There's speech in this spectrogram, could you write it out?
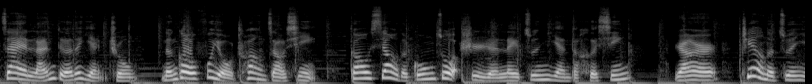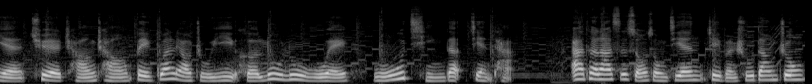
在兰德的眼中，能够富有创造性。高效的工作是人类尊严的核心，然而这样的尊严却常常被官僚主义和碌碌无为无情地践踏。《阿特拉斯耸耸肩》这本书当中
